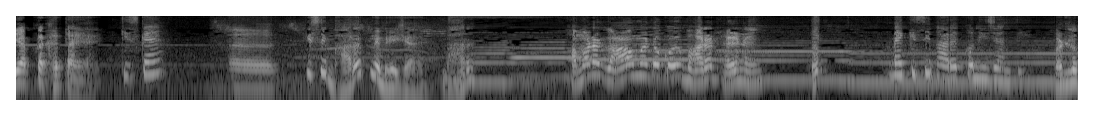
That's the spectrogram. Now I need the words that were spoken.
ये आपका खत आया है। किसका है? अ, किसी भारत ने भेजा है। भारत? हमारे गाँव में तो कोई भारत है नहीं। मैं किसी भारत को नहीं जानती। पढ़ लो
